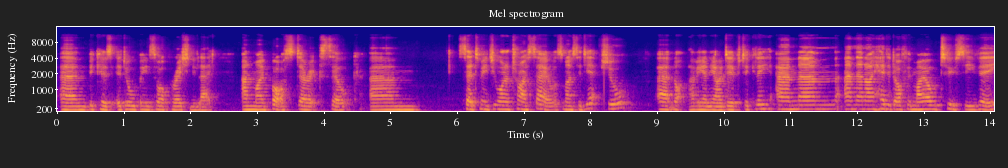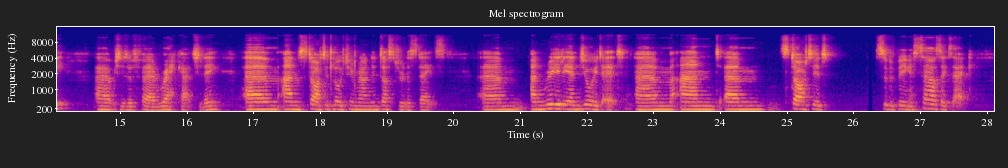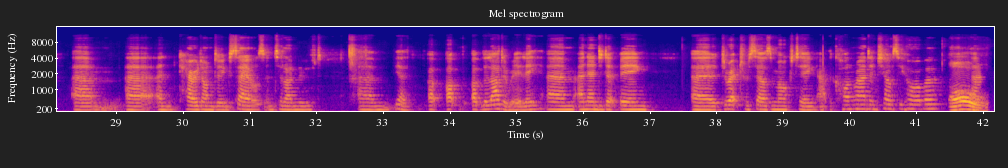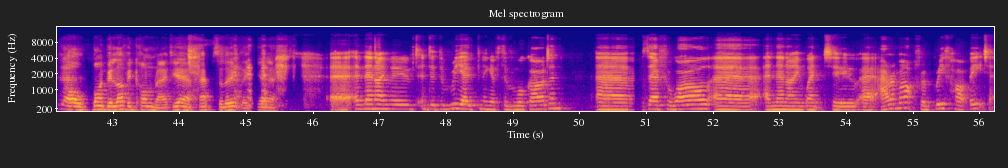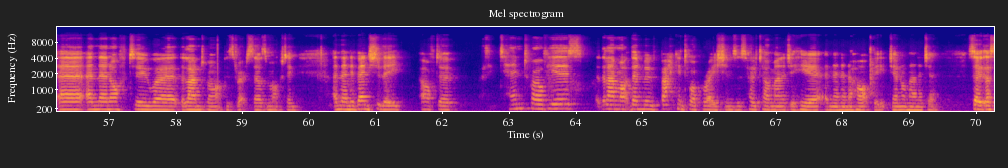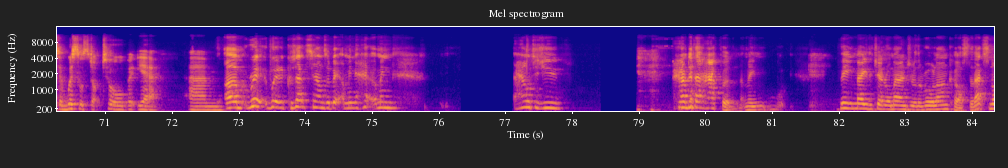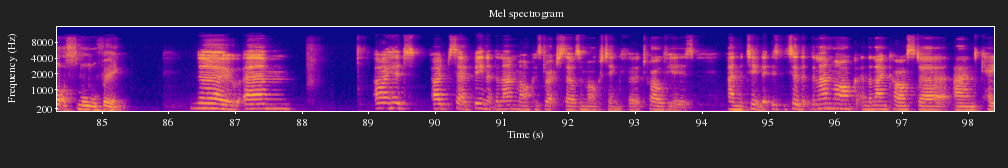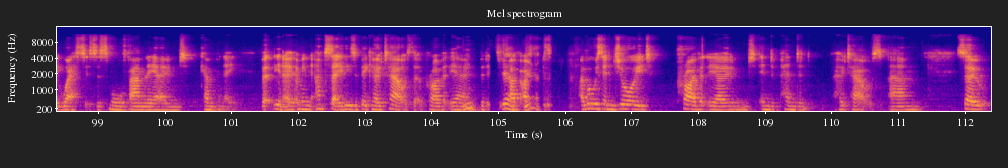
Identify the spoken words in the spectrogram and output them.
um, because it'd all been so operationally led. And my boss, Derek Silk, um, said to me, "Do you want to try sales?" And I said, "Yeah, sure." Uh, not having any idea particularly, and um, and then I headed off in my old two CV, uh, which is a fair wreck actually, um, and started loitering around industrial estates, um, and really enjoyed it, um, and um, started sort of being a sales exec um, uh, and carried on doing sales until I moved, um, yeah, up, up up the ladder really, um, and ended up being uh, director of sales and marketing at the Conrad in Chelsea Harbour. Oh, uh, oh, my beloved Conrad, yeah, absolutely, yeah. Uh, and then I moved and did the reopening of the Royal Garden. Uh, was there for a while, uh, and then I went to uh, Aramark for a brief heartbeat, uh, and then off to uh, the Landmark as director of sales and marketing, and then eventually, after I think 10, 12 years at the Landmark, then moved back into operations as hotel manager here, and then in a heartbeat general manager. So that's a whistle stop tour, but yeah. Um, um, because that sounds a bit. I mean, I mean, how did you? How did that happen? I mean, being made the general manager of the Royal Lancaster, that's not a small thing. No. Um, I had, I'd said, been at the Landmark as Director of Sales and Marketing for 12 years. And the team, so that the Landmark and the Lancaster and K West, it's a small family owned company. But, you know, I mean, I have to say these are big hotels that are privately owned, mm. but it's, yeah, I've, yeah. I've, I've always enjoyed privately owned independent hotels. Um, so,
